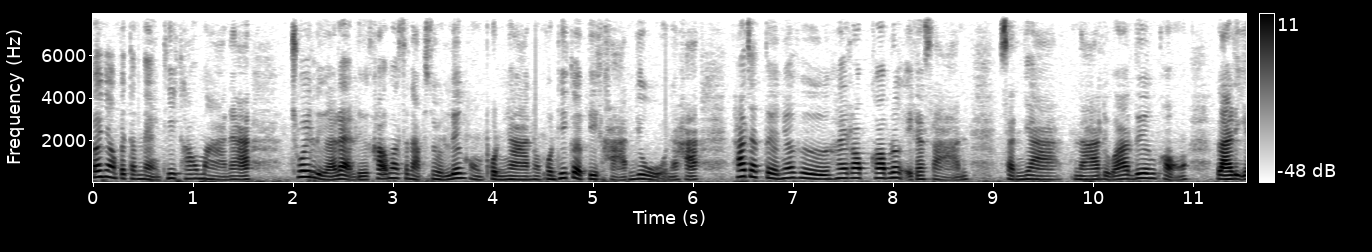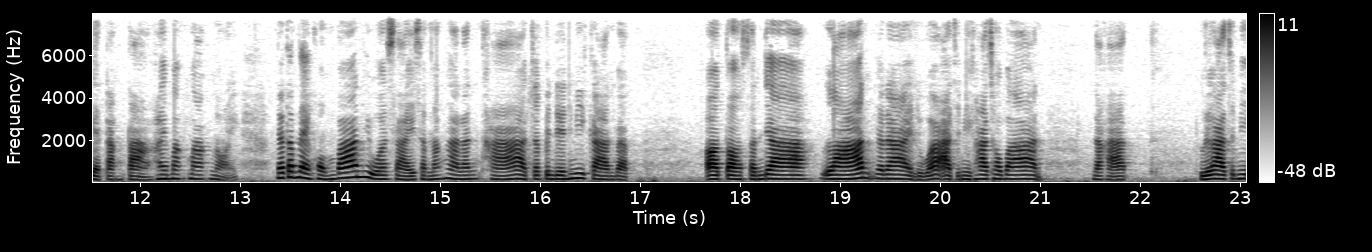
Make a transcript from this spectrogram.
ก็ยังเป็นตำแหน่งที่เข้ามานะคะช่วยเหลือแหละหรือเข้ามาสนับสนุนเรื่องของผลงานของคนที่เกิดปีขานอยู่นะคะ ถ้าจะเตือนก็คือให้รอบครอบเรื่องเอกสาร สัญญานะหรือว่าเรื่องของรายละเอียดต่างๆ ให้มากๆหน่อย ในตำแหน่งของบ้านอยู่อาศัยสำนักงานร้านค้า จะเป็นเดือนที่มีการแบบ ต่อสัญญาล้านก็ได้ หรือว่าอาจจะมีค่าเช่าบ้านนะคะ หรืออาจจะมี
